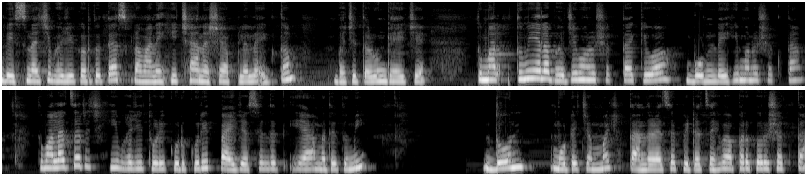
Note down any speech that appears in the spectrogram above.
बेसनाची भजी करतो त्याचप्रमाणे ही छान अशी आपल्याला एकदम भजी तळून घ्यायची आहे. तुम्हाला तुम्ही याला भजी म्हणू शकता किंवा बोंडेही म्हणू शकता. तुम्हाला जर ही भजी थोडी कुरकुरीत पाहिजे असेल तर यामध्ये तुम्ही दोन मोठे चम्मच तांदळाच्या पिठाचाही वापर करू शकता.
